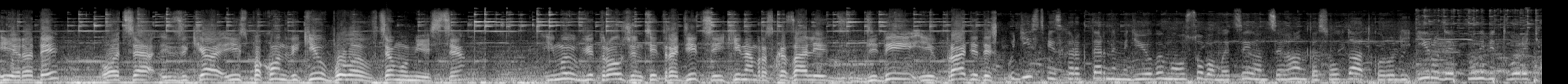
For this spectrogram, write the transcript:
іроди. Оце з яка і спокон віків було в цьому місці. І ми відроджуємо ті традиції, які нам розказали діди і прадіди. У дійстві з характерними дійовими особами циган, циганка, солдат, королі іроди вони відтворять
